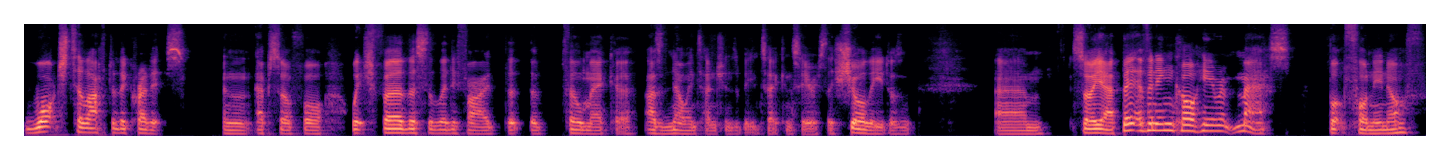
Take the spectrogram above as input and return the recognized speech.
watch till after the credits in episode four, which further solidified that the filmmaker has no intentions of being taken seriously. Surely he doesn't. Um, so yeah, a bit of an incoherent mess, but fun enough.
